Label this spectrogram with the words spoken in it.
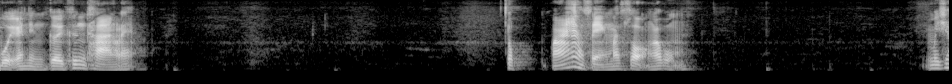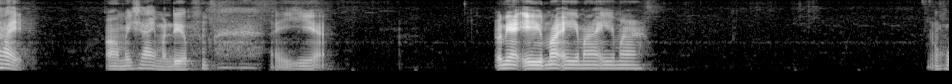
บวกกันหนึ่งเกินครึ่งทางแล้วตบมาแสงมาสองครับผม ไม่ใช่ อ่า ไม่ใช่เหมือนเดิม ไอ้เหี้ย แล้วเนี่ย A มา A มา A มา โอ้โห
